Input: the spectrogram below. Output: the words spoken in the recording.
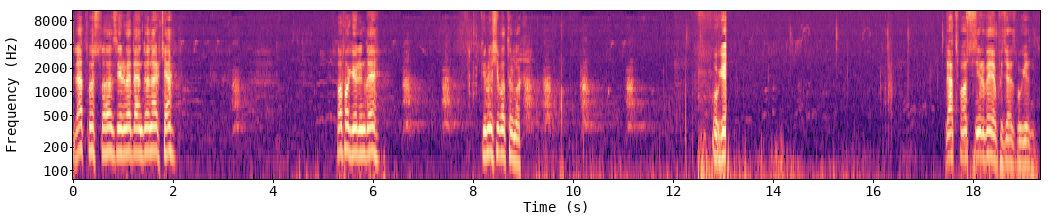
Latmos Dağı zirveden dönerken Vafa Gölü'nde güneşi batırmak. Bugün Latmos zirve yapacağız bugün.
